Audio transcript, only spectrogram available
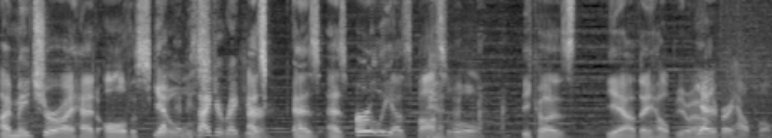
i made sure i had all the skills And besides your regular, as as as early as possible because yeah they help you out yeah, they're very helpful.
